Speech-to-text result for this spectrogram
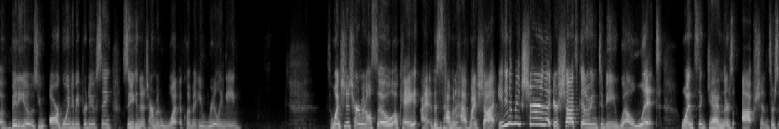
of videos you are going to be producing so you can determine what equipment you really need. So once you determine also, okay, I, this is how I'm going to have my shot, you need to make sure that your shot's going to be well lit. Once again, there's options. There's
